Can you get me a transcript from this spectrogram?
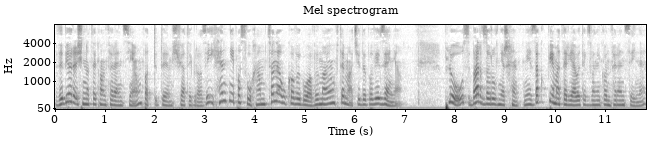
wybiorę się na tę konferencję pod tytułem Światy Grozy i chętnie posłucham, co naukowe głowy mają w temacie do powiedzenia. Plus, bardzo również chętnie zakupię materiały tzw. Tak konferencyjne,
